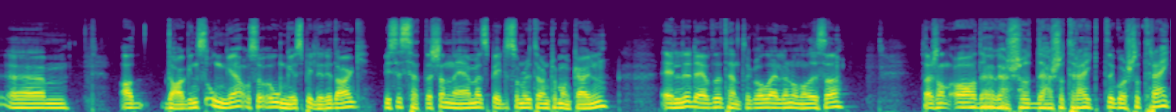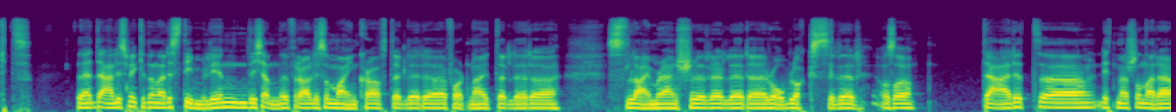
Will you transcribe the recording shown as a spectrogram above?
um, av dagens unge, også unge spillere i dag, hvis de setter seg ned med et spill som Return to Monkey Island, eller of the Tentacle, eller noen av disse, så er det sånn Å, det er så, det er så treigt. Det går så treigt. Det, det er liksom ikke den der stimulien de kjenner fra liksom Minecraft eller uh, Fortnite eller uh, Slime Rancher eller uh, Roblox eller Altså, det er et uh, litt mer sånn derre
